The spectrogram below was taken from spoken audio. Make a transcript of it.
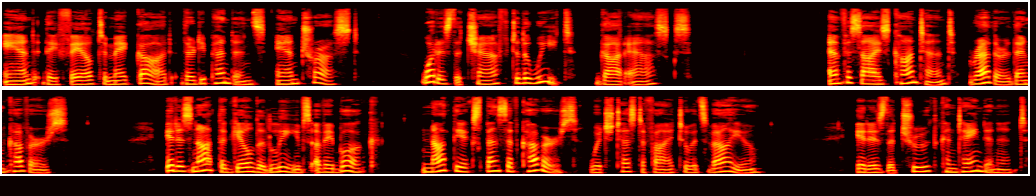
and they fail to make God their dependence and trust. What is the chaff to the wheat? God asks. Emphasize content rather than covers. It is not the gilded leaves of a book not the expensive covers which testify to its value. It is the truth contained in it.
